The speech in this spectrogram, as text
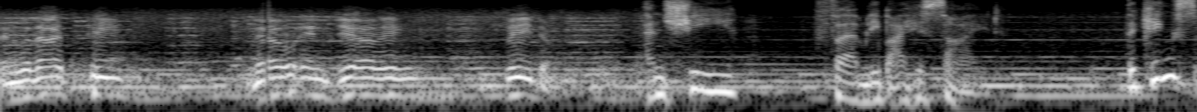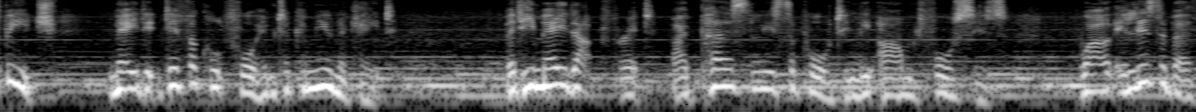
and without peace, no enduring freedom. And she, firmly by his side. The king's speech made it difficult for him to communicate, but he made up for it by personally supporting the armed forces, while Elizabeth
